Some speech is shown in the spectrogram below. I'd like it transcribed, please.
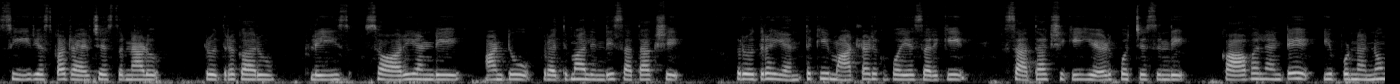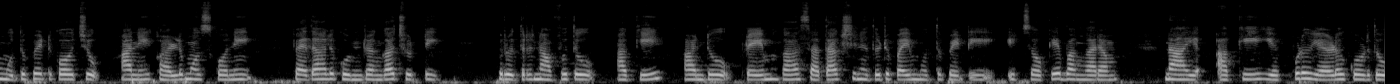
సీరియస్గా డ్రైవ్ చేస్తున్నాడు. రుద్ర గారు ప్లీజ్ సారీ అండి అంటూ బ్రతిమాలింది శతాక్షి రుద్ర ఎంతకీ మాట్లాడకపోయేసరికి శతాక్షికి ఏడుపు వచ్చేసింది కావాలంటే ఇప్పుడు నన్ను ముద్దు పెట్టుకోవచ్చు అని కళ్ళు మూసుకొని పెదాలు గుండ్రంగా చుట్టి రుద్ర నవ్వుతూ అక్కి అంటూ ప్రేమగా శతాక్షి నుదుటిపై ముద్దు పెట్టి ఇట్స్ ఓకే బంగారం నా అక్కి ఎప్పుడు ఏడవకూడదు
